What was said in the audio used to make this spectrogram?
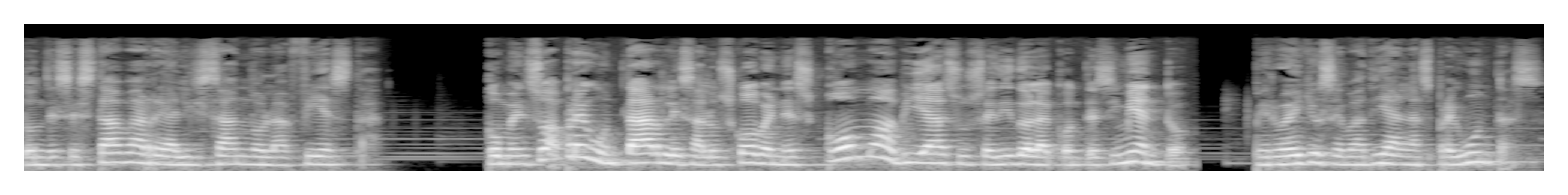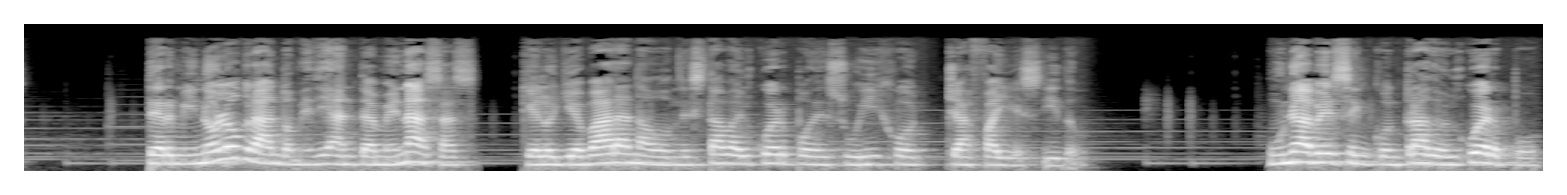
donde se estaba realizando la fiesta. Comenzó a preguntarles a los jóvenes cómo había sucedido el acontecimiento, pero ellos evadían las preguntas. Terminó logrando, mediante amenazas, que lo llevaran a donde estaba el cuerpo de su hijo ya fallecido. Una vez encontrado el cuerpo,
